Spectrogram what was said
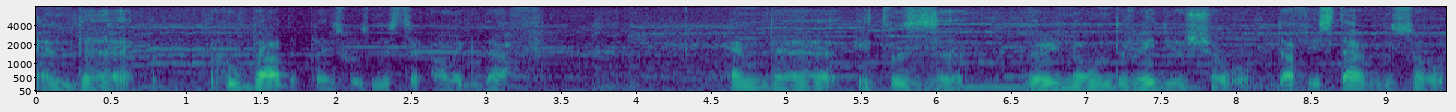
And uh, who bought the place was Mr. Alec Duff. And uh, it was uh, very known, the radio show, Duffy's Tavern. So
